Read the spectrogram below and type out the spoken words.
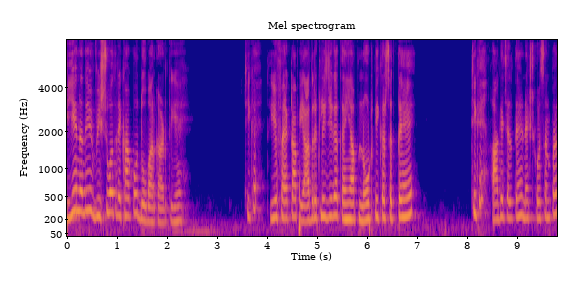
ये नदी विश्ववत रेखा को दो बार काटती है। ठीक है? तो ये फैक्ट आप याद रख लीजिएगा, कहीं आप नोट भी कर सकते हैं। ठीक है? आगे चलते हैं नेक्स्ट क्वेश्चन पर।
